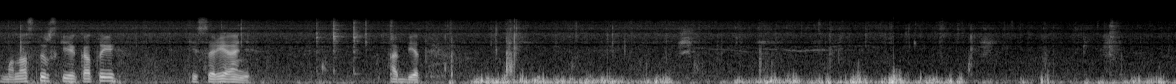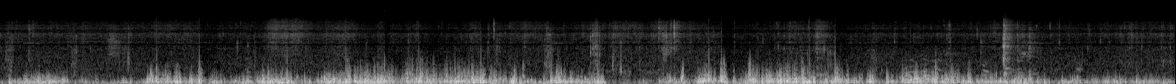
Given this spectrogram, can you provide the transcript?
Монастырские коты кесаряне. Обед.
